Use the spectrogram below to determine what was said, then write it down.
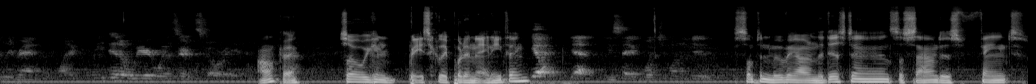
really random, like We did a weird wizard story. okay. So we can basically put in anything. Yep. yeah, you say what you want to do. Something moving out in the distance. The sound is faint,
